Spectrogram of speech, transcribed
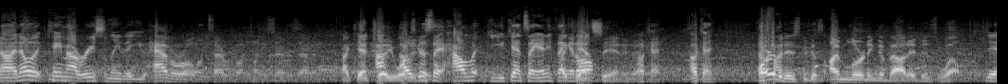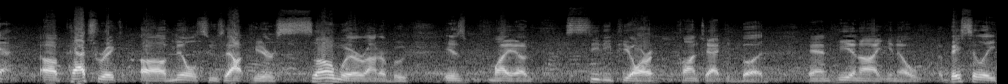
Now I know it came out recently that you have a role in Cyberpunk 2077. I can't tell How- you what I was going to say how much. You can't say anything I at all. I can't say anything. Okay. Okay. Part That's of it is because I'm learning about it as well. Yeah. Uh, Patrick uh, Mills, who's out here somewhere around our booth, is my uh, CDPR contacted bud, and he and I, you know, basically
